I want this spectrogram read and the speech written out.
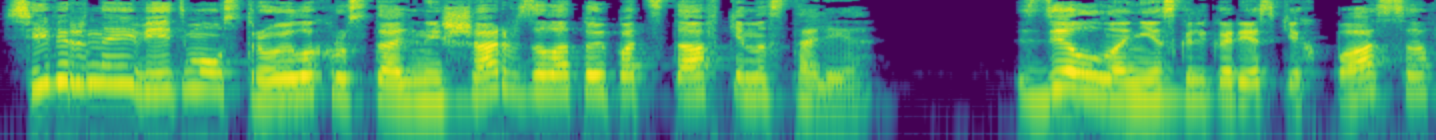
Северная ведьма устроила хрустальный шар в золотой подставке на столе. Сделала несколько резких пасов,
